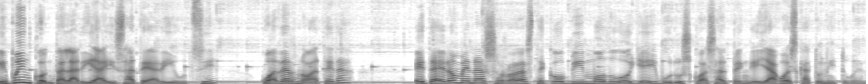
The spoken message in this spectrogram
Ipuin kontalaria izateari utzi, kuaderno atera, eta eromena zorrarazteko bi modu hoiei buruzko azalpen gehiago eskatu nituen.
